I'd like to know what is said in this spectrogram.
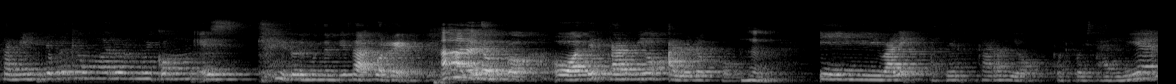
también yo creo que un error muy común es que todo el mundo empieza a correr Ah, a lo loco o a hacer cardio a lo loco. Y vale, hacer cardio pues puede estar bien,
